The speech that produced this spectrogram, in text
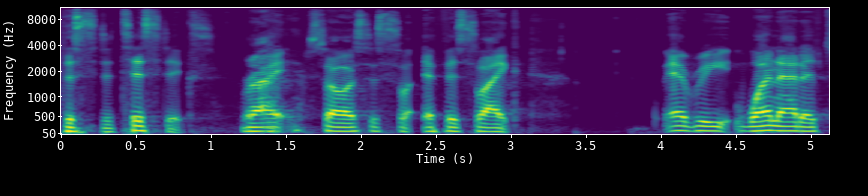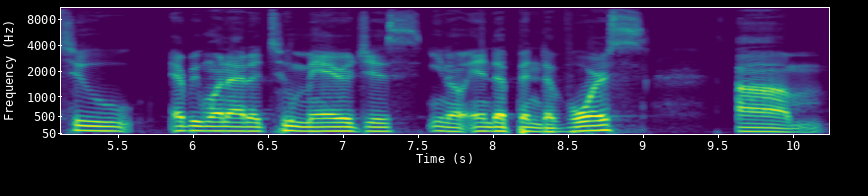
the statistics, right? So it's just if it's like every one out of two every one out of two marriages you know end up in divorce um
